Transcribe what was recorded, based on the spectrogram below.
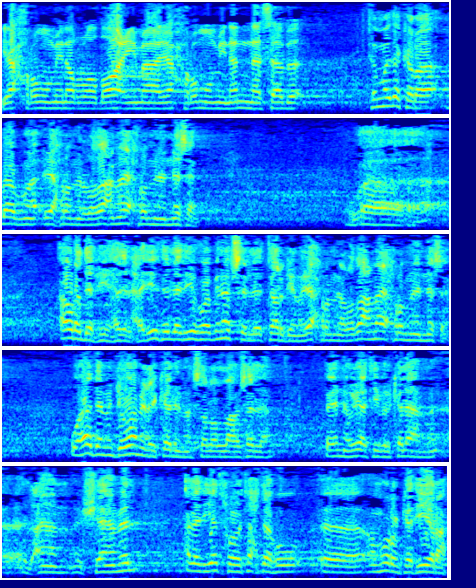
يحرم من الرضاع ما يحرم من النسب. ثم ذكر باب ما يحرم من الرضاع ما يحرم من النسب. وأورد في هذا الحديث الذي هو بنفس الترجمة يحرم من الرضاع ما يحرم من النسب. وهذا من جوامع كلمة صلى الله عليه وسلم فإنه يأتي بالكلام العام الشامل الذي يدخل تحته آه، أمور كثيرة.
